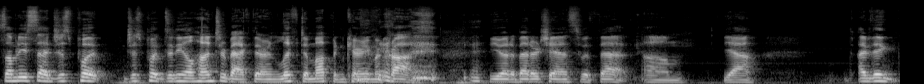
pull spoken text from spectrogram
Somebody said just put just put Danielle Hunter back there and lift him up and carry him across. you had a better chance with that. Um, yeah. I think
